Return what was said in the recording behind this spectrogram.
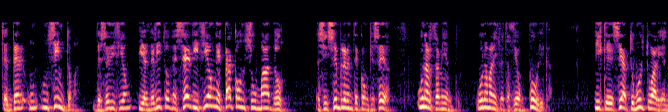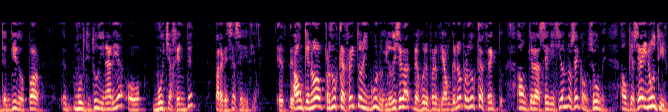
tender un, síntoma de sedición y el delito de sedición está consumado. Es decir, simplemente con que sea un alzamiento, una manifestación pública y que sea tumultuaria, entendido por eh, multitudinaria o mucha gente, para que sea sedición. Aunque no produzca efecto ninguno, y lo dice la, jurisprudencia, aunque no produzca efecto, aunque la sedición no se consume, aunque sea inútil,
